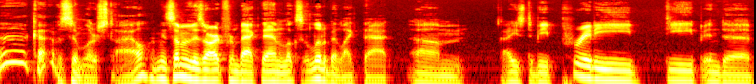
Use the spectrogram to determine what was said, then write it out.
eh, kind of a similar style. I mean, some of his art from back then looks a little bit like that. Um, I used to be pretty deep into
